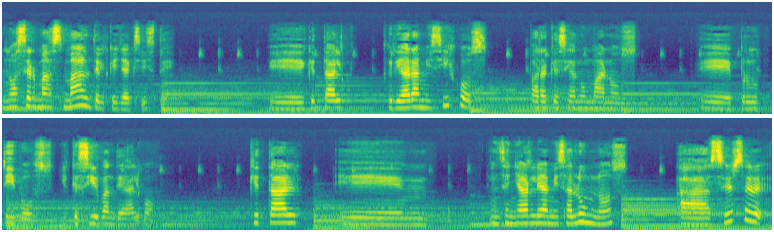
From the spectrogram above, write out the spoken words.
No hacer más mal del que ya existe. Eh, ¿Qué tal criar a mis hijos para que sean humanos, eh, productivos y que sirvan de algo? ¿Qué tal em, enseñarle a mis alumnos a hacerse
